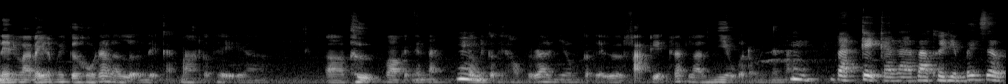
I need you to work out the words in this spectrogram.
nên là đây là một cái cơ hội rất là lớn để các bạn có thể uh, uh, thử vào cái ngành này Ừ. và mình có thể học được rất là nhiều có thể phát triển rất là nhiều ở trong cái ngành này Ừ. Và kể cả là vào thời điểm bây giờ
